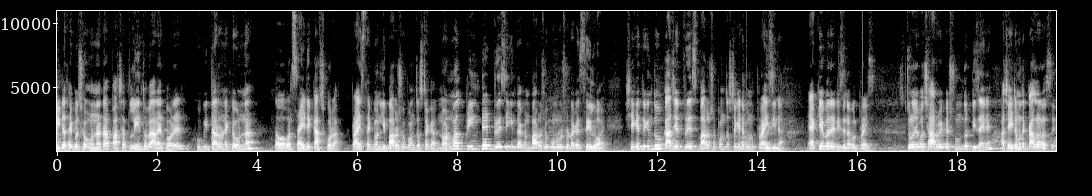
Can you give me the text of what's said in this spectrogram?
এইটা থাকবে হচ্ছে ওড়নাটা। পাঁচ হাত লেন্থ হবে আড়াই বহরের। খুবই দারুণ একটা ওড়না। তাও আবার সাইডে কাজ করা। প্রাইস থাকবে অনলি বারোশো পঞ্চাশ টাকা। নর্মাল প্রিন্টেড ড্রেসই কিন্তু এখন বারোশো পনেরোশো টাকা সেল হয়। সেক্ষেত্রে কিন্তু কাজের ড্রেস বারোশো পঞ্চাশ টাকা এটা কোনো প্রাইসই না। একেবারে রিজনেবল প্রাইস চলে যাব হচ্ছে আরও একটা সুন্দর ডিজাইনে আচ্ছা এটার মধ্যে কালার আছে।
